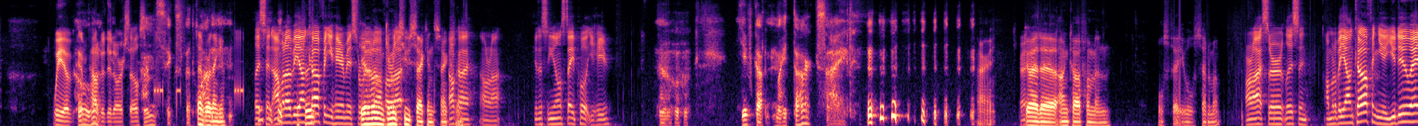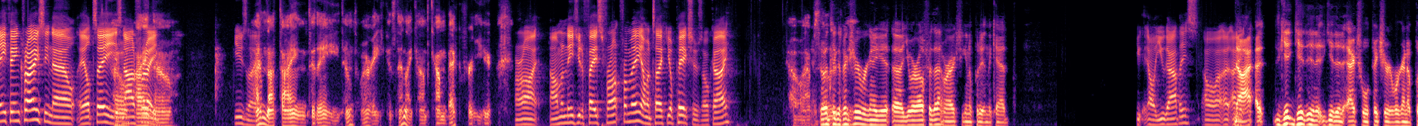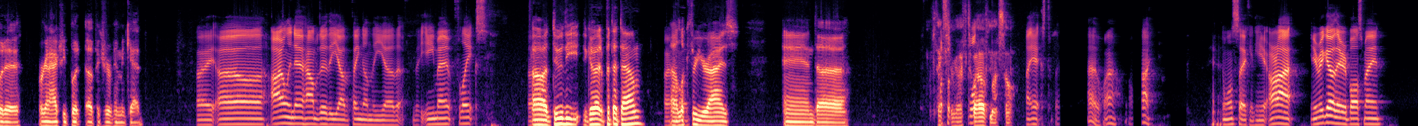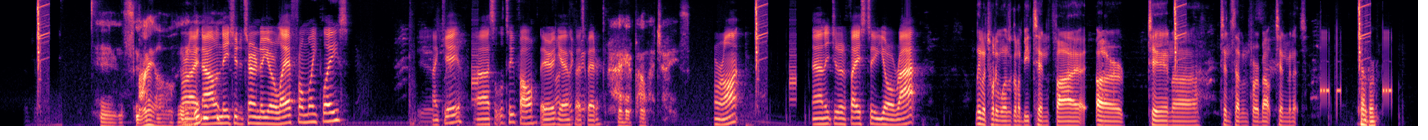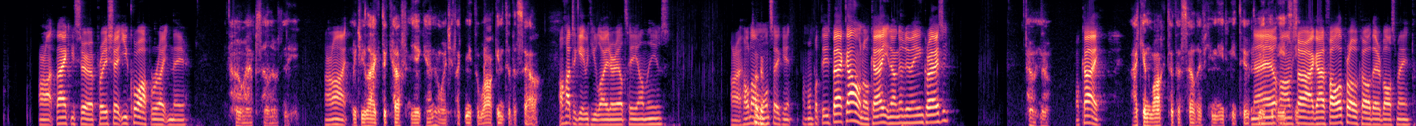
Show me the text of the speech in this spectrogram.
We have Oh, impounded look. it ourselves. I'm six foot Ten four, one. thank you. Listen, I'm gonna be Actually, uncuffing you here, Mister give him Rudolph. give me alright? two seconds. Actually, Okay. All right. You just you don't stay put. You hear? No, you've got my dark side. all right. Right. Go ahead, uh, uncuff him, and we'll say we'll send him up. All right, sir. Listen, I'm gonna be uncuffing you. You do anything crazy now, LT is Oh, not I afraid. know. Usually. I'm not dying today. Don't worry, because then I can't come back for you. All right. I'm gonna need you to face front from me. I'm gonna take your pictures. Okay? Oh, Yeah, go ahead take the picture. We're gonna get a URL for that. And we're actually gonna put it in the CAD. You, oh, you got these? Oh, I, I, no, I, I get get in get an actual picture. We're gonna put a we're gonna actually put a picture of him and CAD. I, uh, I only know how to do the uh, thing on the uh, the, the emote flicks. Uh, do the go ahead, put that down. Okay, Uh, look through your eyes, and uh, Thanks for your F12 muscle. My X. Oh wow. Okay. In one second here. All right. Here we go, there, boss man. Hmm, smile. All right. Now I'm gonna need you to turn to your left from me, please. Yes. Thank you. Uh, it's a little too far. There you All right, go. thank That's better. I apologize. All right. Now I need you to face to your right. Lima 21 is going to be 10 5 or 10 uh 10 7 for about 10 minutes. ten four. All right. Thank you, sir. I appreciate you cooperating there. Oh, absolutely. All right. Would you like to cuff me again, or would you like me to walk into the cell? I'll have to get with you later, LT, on these. All right. Hold on Okay. one second. I'm gonna put these back on. Okay. You're not gonna do anything crazy. Oh, no. Okay. I can walk to the cell if you need me to. to No, I'm sorry. I gotta follow protocol there, boss man.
